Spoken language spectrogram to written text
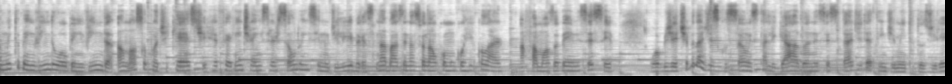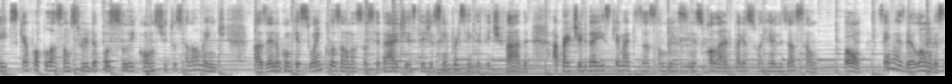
muito bem-vindo ou bem-vinda ao nosso podcast referente à inserção do ensino de Libras na Base Nacional Comum Curricular, a famosa BNCC. O objetivo da discussão está ligado à necessidade de atendimento dos direitos que a população surda possui constitucionalmente, fazendo com que sua inclusão na sociedade esteja 100% efetivada a partir da esquematização do ensino escolar para sua realização. Bom, sem mais delongas,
